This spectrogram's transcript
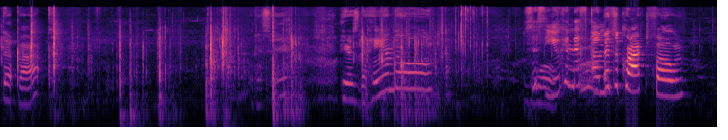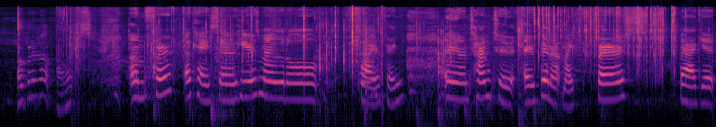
Step back. What is it? Here's the handle. Sissy, you can just, um, It's a cracked phone. Open it up, Alex. Um, for, okay, so here's my little flyer thing. And time to open up my first baguette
